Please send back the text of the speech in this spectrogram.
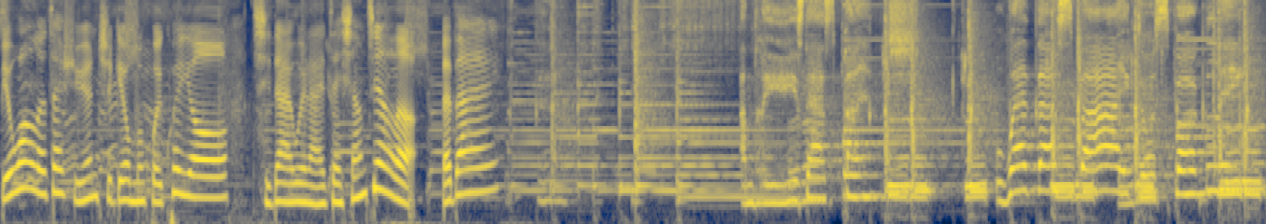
别忘了在许愿池给我们回馈哟。期待未来再相见了，拜拜。I'm pleased as punch. Whether spiked or sparkling,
